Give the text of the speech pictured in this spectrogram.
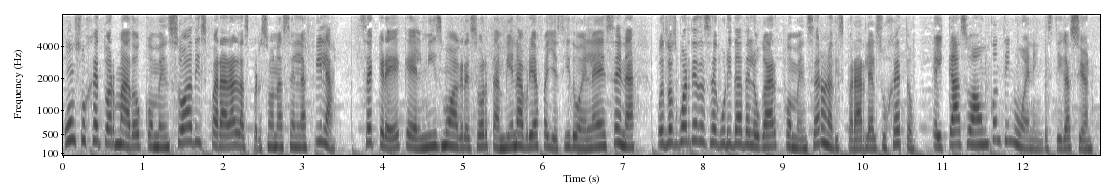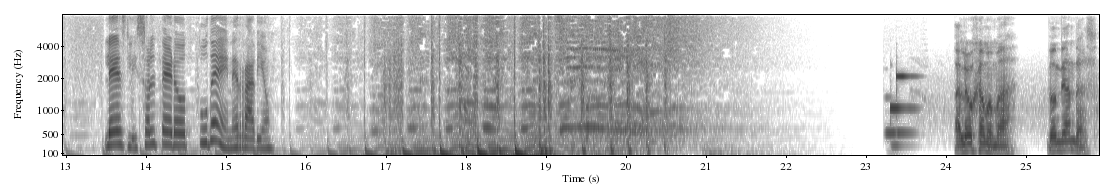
un sujeto armado comenzó a disparar a las personas en la fila. Se cree que el mismo agresor también habría fallecido en la escena, pues los guardias de seguridad del lugar comenzaron a dispararle al sujeto. El caso aún continúa en investigación. Leslie Soltero, tu DN Radio. Aloha mamá. ¿Dónde andas?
